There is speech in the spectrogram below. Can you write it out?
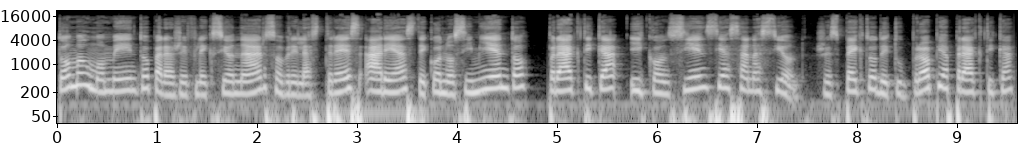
Toma un momento para reflexionar sobre las tres áreas de conocimiento, práctica y conciencia sanación respecto de tu propia práctica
